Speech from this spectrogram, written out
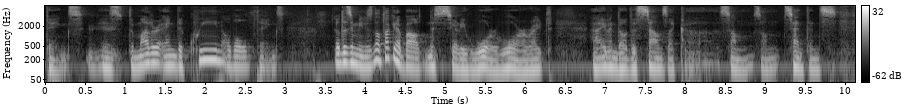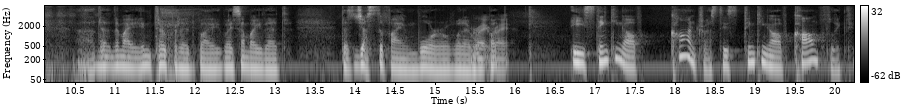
things. Is the mother and the queen of all things. That doesn't mean it's not talking about necessarily war, war, right? Uh, even though this sounds like uh, some some sentence uh, that, that might interpreted by by somebody that that's justifying war or whatever. Right, But right. He's thinking of contrast. He's thinking of conflict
